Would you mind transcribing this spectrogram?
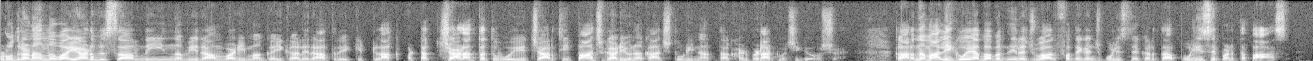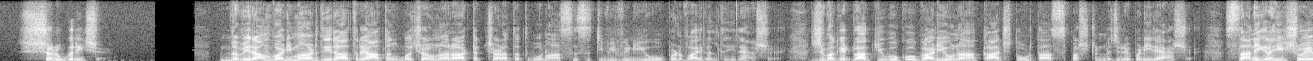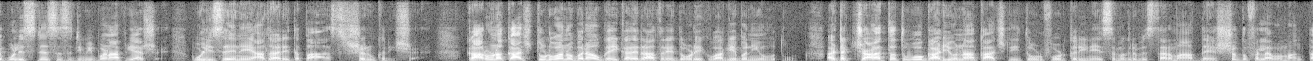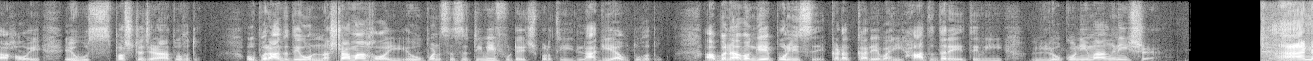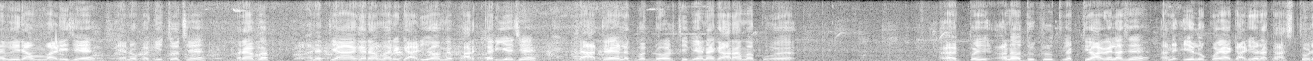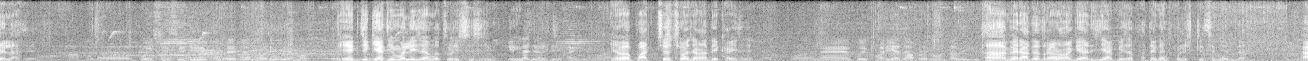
વડોદરાના નવાયાર્ડ વિસ્તારની નવી રામવાડીમાં ગઈકાલે રાત્રે કેટલાક અટકચાળા તત્વોએ ચારથી પાંચ ગાડીઓના કાચ તોડી નાખતા ખળભળાટ મચી ગયો છે. કારના માલિકોએ આ બાબતની રજૂઆત ફતેગંજ પોલીસને કરતા પોલીસે પણ તપાસ શરૂ કરી છે. નવી રામવાડીમાં અડધી રાત્રે આતંક મચાવનારા અટકચાળા તત્વોના સીસીટીવી વીડિયો પણ વાયરલ થઈ રહ્યા છે, જેમાં કેટલાક યુવકો ગાડીઓના કાચ તોડતા સ્પષ્ટ નજરે પડી રહ્યા છે. સ્થાનિક રહીશોએ પોલીસને સીસીટીવી પણ આપ્યા છે. પોલીસે એને આધારે તપાસ શરૂ કરી છે. કારોના કાચ તોડવાનો બનાવ ગઈકાલે રાત્રે દોઢેક વાગે બન્યો હતો. અટકચાળા તત્વો ગાડીઓના કાચની તોડફોડ કરીને સમગ્ર વિસ્તારમાં દહેશત ફેલાવવા માંગતા હોય એવું સ્પષ્ટ જણાતું હતું. ઉપરાંત તેઓ નશામાં હોય એવું પણ સીસીટીવી ફૂટેજ પરથી લાગી આવતું હતું. આ બનાવ અંગે પોલીસે કડક કાર્યવાહી હાથ ધરે તેવી લોકોની માંગણી છે. આ નવી રામવાડી છે, એનો બગીચો છે, બરાબર? અને ત્યાં આગળ અમારી ગાડીઓ અમે પાર્ક કરીએ છીએ. રાત્રે લગભગ દોઢથી બેના ગારામાં કોઈ અનઅધિકૃત વ્યક્તિઓ આવેલા છે અને એ લોકોએ આ ગાડીઓના કાચ તોડેલા છે. કોઈ સીસીટીવી ફૂટેજ મળી છે એમાં? એક જગ્યાથી મળી છે અમને થોડી કેટલા સીસીટીવી ફૂટેજ દેખાય છે એમાં? પાંચ છ છ જણા દેખાય છે. અને કોઈ ફરિયાદ આપણે નોંધાવી હા અમે રાત્રે ત્રણ વાગે અરજી આપી છે ફતેગંજ પોલીસ સ્ટેશનની અંદર.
